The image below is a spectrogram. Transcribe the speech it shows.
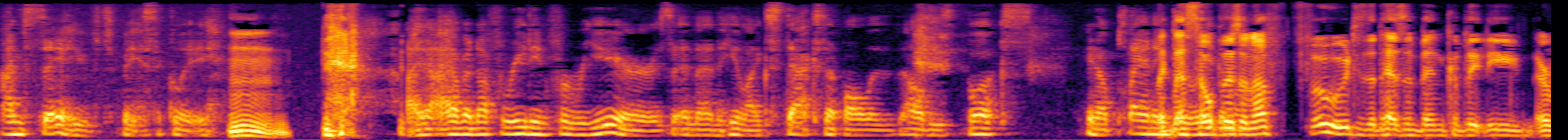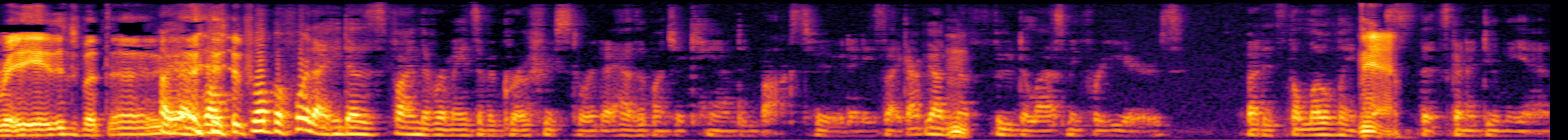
I'm saved!" Basically, Mm. I, I have enough reading for years. And then he like stacks up all his, all these books, you know, planning. Like let's hope there's enough food that hasn't been completely irradiated, but uh, Oh yeah. Well, well, before that, he does find the remains of a grocery store that has a bunch of canned and boxed food, and he's like, "I've got Hmm. enough food to last me for years, but it's the loneliness Yeah. that's gonna do me in."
